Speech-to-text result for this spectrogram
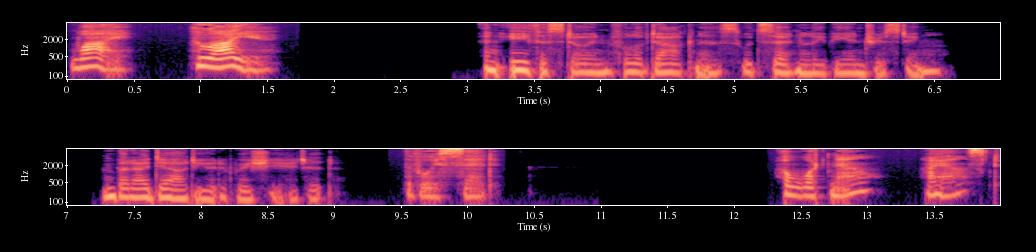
Why? Who are you? An ether stone full of darkness would certainly be interesting, but I doubt you'd appreciate it. The voice said. A what now? I asked.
